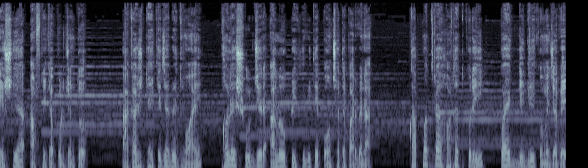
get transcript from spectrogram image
এশিয়া, আফ্রিকা পর্যন্ত। আকাশ ঢেকে যাবে ধোঁয়ায়, ফলে সূর্যের আলো পৃথিবীতে পৌঁছাতে পারবে না। তাপমাত্রা হঠাৎ করেই কয়েক ডিগ্রি কমে যাবে।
